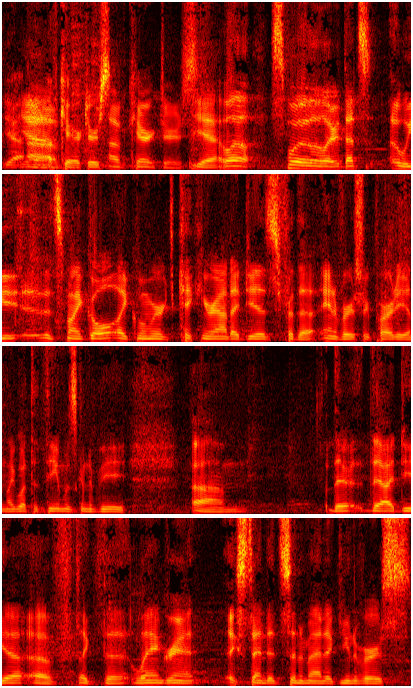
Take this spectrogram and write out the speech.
Yeah, of characters. Of characters. Yeah. Well, spoiler alert. That's we. It's my goal. Like when we were kicking around ideas for the anniversary party and like what the theme was going to be. Um, the the idea of like the land grant extended cinematic universe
